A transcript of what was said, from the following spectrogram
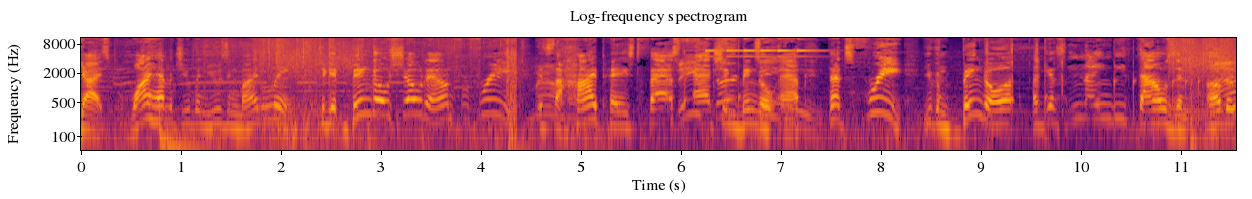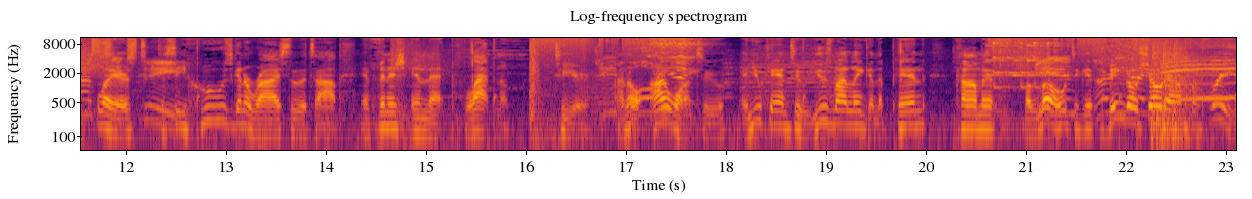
Guys, why haven't you been using my link to get Bingo Showdown for free? It's the high-paced, fast-action bingo app that's free. You can bingo against 90,000 other players to see who's going to rise to the top and finish in that platinum tier. I know I want to, and you can too. Use my link in the pinned comment below to get Bingo Showdown for free.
